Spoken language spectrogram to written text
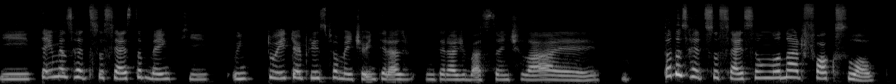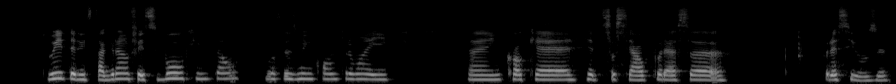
e tem minhas redes sociais também, que o Twitter, principalmente, eu interajo, interajo bastante lá. É... Todas as redes sociais são Lunar Fox LOL. Twitter, Instagram, Facebook. Então, vocês me encontram aí é, em qualquer rede social por essa por esse user.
